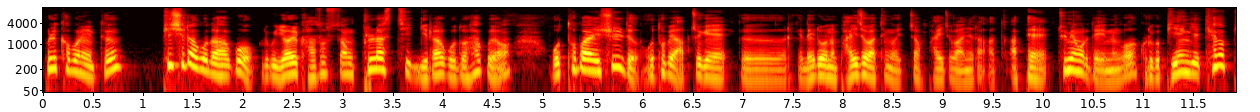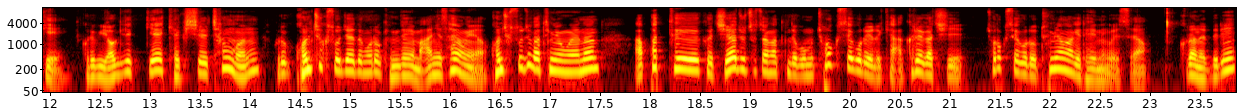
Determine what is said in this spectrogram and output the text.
polycarbonate 핏이라고도 하고 그리고 열 가소성 플라스틱이라고도 하고요. 오토바이 쉴드, 오토바이 앞쪽에 그 이렇게 내려오는 visor 같은 거 있죠. visor가 아니라 앞에 투명으로 되어 있는 거, 그리고 비행기 캐노피, 그리고 여기에 객실 창문, 그리고 건축 소재 등으로 굉장히 많이 사용해요. 건축 소재 같은 경우에는 아파트 그 지하 주차장 같은 데 보면 초록색으로 이렇게 아크릴 같이 초록색으로 투명하게 되어 있는 거 있어요. 그런 애들이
